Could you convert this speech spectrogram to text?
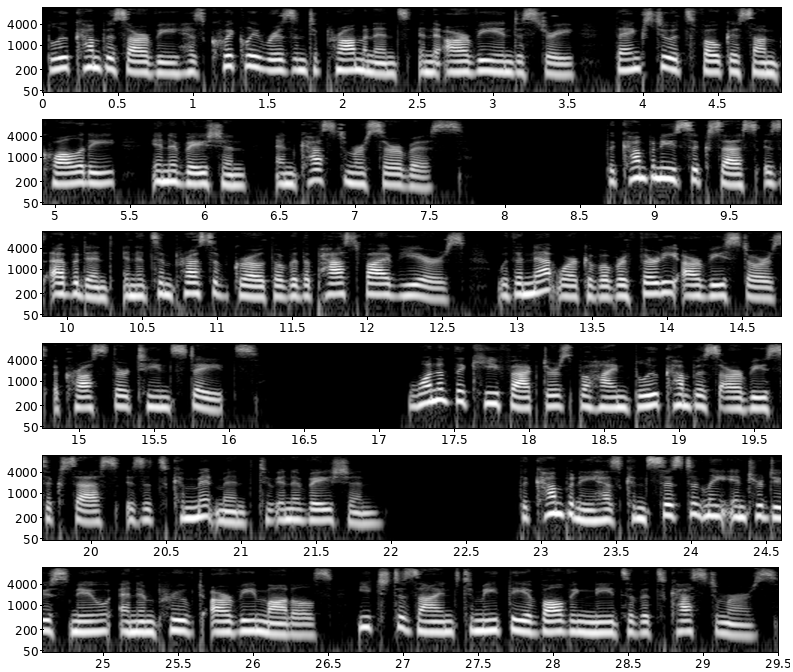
Blue Compass RV has quickly risen to prominence in the RV industry thanks to its focus on quality, innovation, and customer service. The company's success is evident in its impressive growth over the past five years, with a network of over 30 RV stores across 13 states. One of the key factors behind Blue Compass RV's success is its commitment to innovation the company has consistently introduced new and improved RV models, each designed to meet the evolving needs of its customers.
